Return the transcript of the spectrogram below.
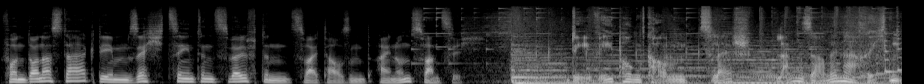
von Donnerstag, dem 16.12.2021 dw.com/langsame Nachrichten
